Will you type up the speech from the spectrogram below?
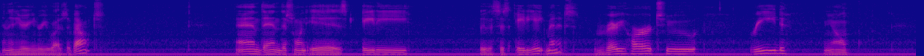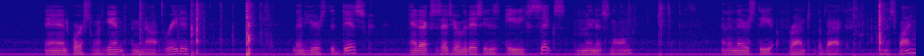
And then here you can read what it's about. And then this one is 80, I believe this is 88 minutes. Very hard to read, you know. And of course, once again, not rated. Then here's the disc. And it actually says here on the disc it is 86 minutes long. And then there's the front, the back, and the spine.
